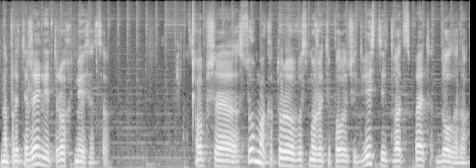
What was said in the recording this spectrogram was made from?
на протяжении трех месяцев. Общая сумма, которую вы сможете получить 225 долларов.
